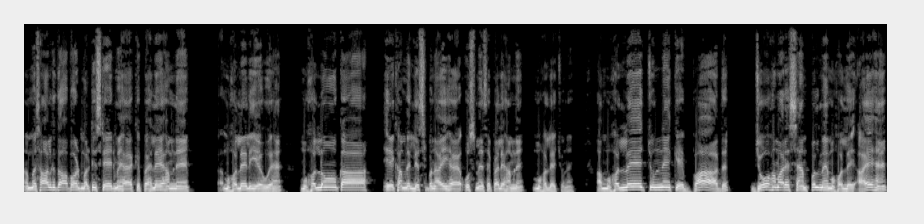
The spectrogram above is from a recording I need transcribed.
मिसाल के तौर पर मल्टी स्टेज में है कि पहले हमने मोहल्ले लिए हुए हैं। मोहल्लों का एक हमने लिस्ट बनाई है, उसमें से पहले हमने मोहल्ले चुने। अब मोहल्ले चुनने के बाद जो हमारे सैंपल में मोहल्ले आए हैं,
